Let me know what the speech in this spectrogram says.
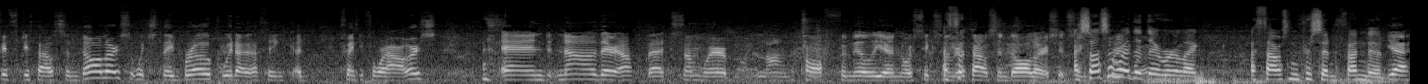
$50,000, which they broke with, I think, uh, 24 hours. and now they're up at somewhere around half a million or $600,000. I saw somewhere that they were like a thousand percent funded. Yeah.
